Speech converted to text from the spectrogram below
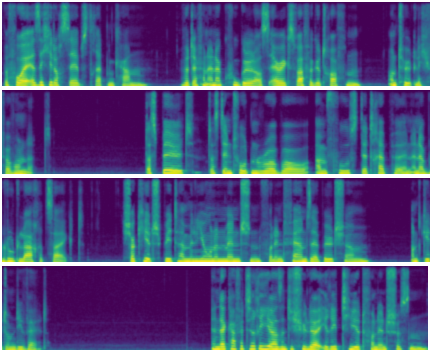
Bevor er sich jedoch selbst retten kann, wird er von einer Kugel aus Erics Waffe getroffen und tödlich verwundet. Das Bild, das den toten Robo am Fuß der Treppe in einer Blutlache zeigt, schockiert später Millionen Menschen vor den Fernsehbildschirmen und geht um die Welt. In der Cafeteria sind die Schüler irritiert von den Schüssen,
